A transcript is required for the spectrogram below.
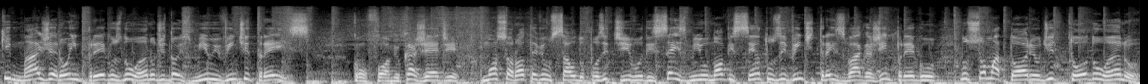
que mais gerou empregos no ano de 2023. Conforme o CAGED, Mossoró teve um saldo positivo de 6.923 vagas de emprego no somatório de todo o ano.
